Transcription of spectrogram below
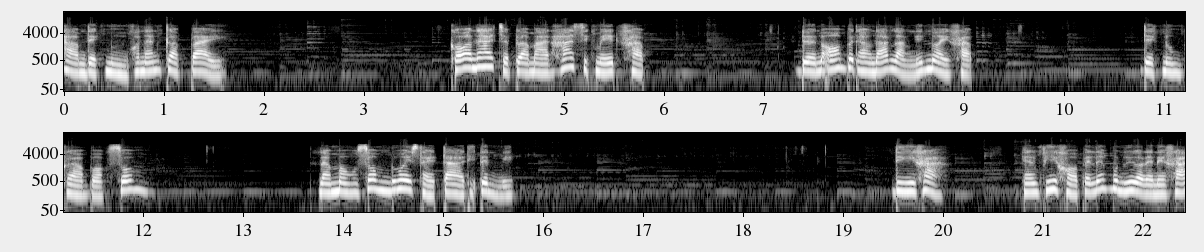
ถามเด็กหนุ่มคนนั้นกลับไป ก็น่าจะประมาณ 50 เมตรครับ เดินอ้อมไปทางด้านหลังนิดหน่อยครับ เด็กหนุ่มกล่าวบอกส้ม และมองส้มด้วยสายตาที่เป็นมิตร ดีค่ะงั้นพี่ขอไปเลือกบนเรือเลยนะคะ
